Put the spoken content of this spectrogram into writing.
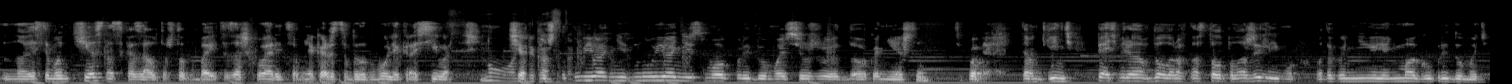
но если бы он честно сказал то, что он боится зашквариться, мне кажется, было бы более красиво. Ну, чем то, что так... ну, я не, ну я не смог придумать сюжет, да, конечно. Типа, там какие-нибудь 5 миллионов долларов на стол положили ему, он такой, не, я не могу придумать.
